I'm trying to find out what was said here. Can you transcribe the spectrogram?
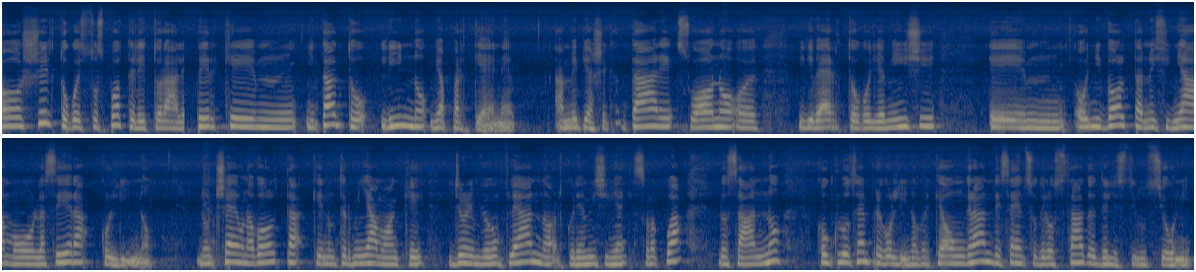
Ho scelto questo spot elettorale perché mh, intanto l'inno mi appartiene, a me piace cantare, suono, eh, mi diverto con gli amici e um, ogni volta noi finiamo la sera con l'inno. Non c'è una volta che non terminiamo anche il giorno del mio compleanno, alcuni amici miei che sono qua lo sanno, concludo sempre con l'inno perché ho un grande senso dello Stato e delle istituzioni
